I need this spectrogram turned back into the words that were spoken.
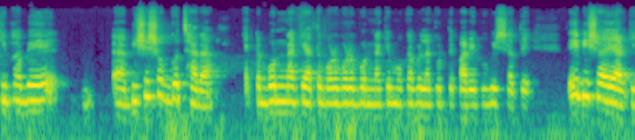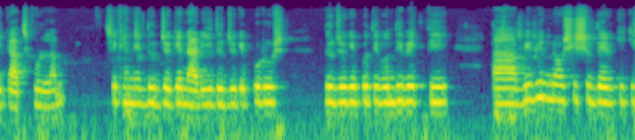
কীভাবে বিশেষজ্ঞ ছাড়া একটা বন্যাকে এত বড় বড় বন্যাকে মোকাবেলা করতে পারে ভবিষ্যতে এই বিষয়ে আর কি কাজ করলাম। সেখানে দুর্যোগে নারী দুর্যোগে পুরুষ দুর্যোগে প্রতিবন্ধী ব্যক্তি আচ্ছা, আহ, আচ্ছা। বিভিন্ন শিশুদের কি কি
